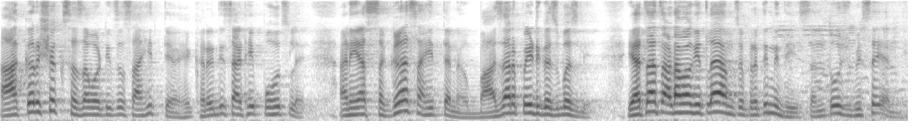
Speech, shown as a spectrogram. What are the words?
आकर्षक सजावटीचं साहित्य हे खरेदीसाठी पोहोचलंय आणि या सगळ्या साहित्यानं बाजारपेठ गजबजली. याचाच आढावा घेतलाय आमचे प्रतिनिधी संतोष भिसे यांनी.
